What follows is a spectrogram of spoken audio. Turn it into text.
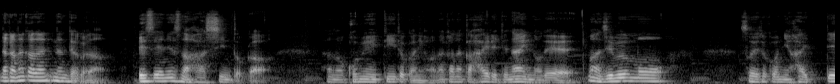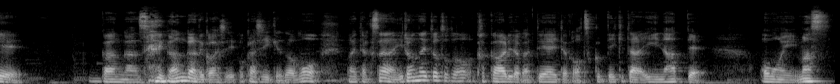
なかなかなんていうかな SNS の発信とかあのコミュニティとかにはなかなか入れてないのでまあ自分もそういうところに入ってガンガンせ、ガンガンでおかしいおかしいけども、まあ、たくさんいろんな人との関わりとか出会いとかを作っていけたらいいなって思います。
